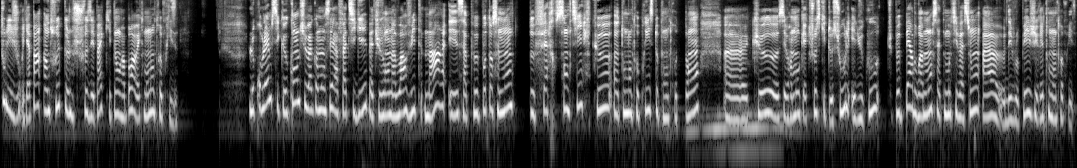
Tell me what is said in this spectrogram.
tous les jours. Il n'y a pas un truc que je faisais pas qui était en rapport avec mon entreprise. Le problème, c'est que quand tu vas commencer à fatiguer, bah, tu vas en avoir vite marre et ça peut potentiellement te faire sentir que euh, ton entreprise te prend trop de temps, euh, que c'est vraiment quelque chose qui te saoule et du coup, tu peux perdre vraiment cette motivation à euh, développer, gérer ton entreprise.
